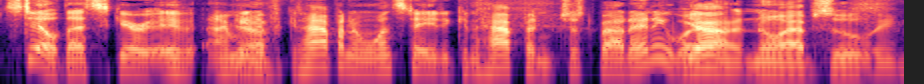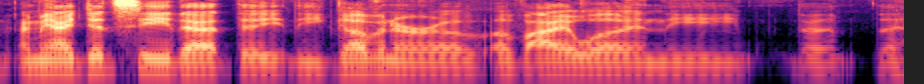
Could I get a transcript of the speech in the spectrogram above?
still, that's scary. If, I mean, Yeah. if it can happen in one state, it can happen just about anywhere. Yeah, no, absolutely. I mean, I did see that the, the governor of, of Iowa and the, the the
